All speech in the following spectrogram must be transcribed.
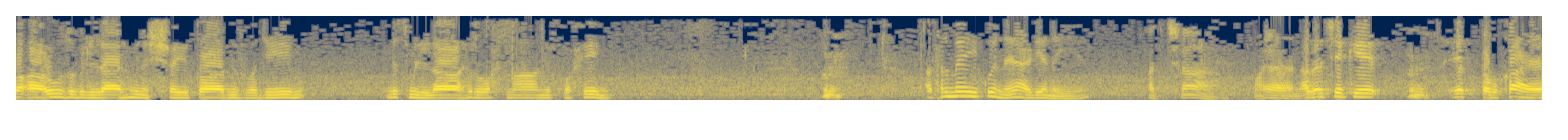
فاعوذ باللہ من الشیطان الرجیم بسم اللہ الرحمن الرحیم اصل میں یہ کوئی نیا آئیڈیا نہیں ہے. اچھا اگرچہ کہ ایک طبقہ ہے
